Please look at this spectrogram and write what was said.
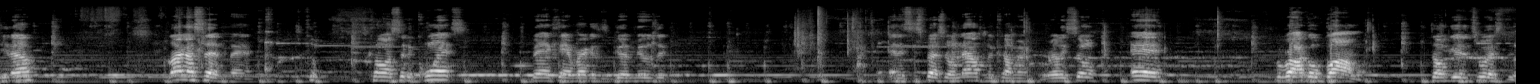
you know, like I said, man, it's to the Queens. Bandcamp Records is good music. And it's a special announcement coming really soon. And Barack Obama. Don't get it twisted.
